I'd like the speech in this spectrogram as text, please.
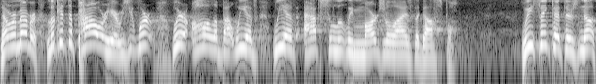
Now remember, look at the power here. We're, we're all about, we have, we have absolutely marginalized the gospel. We think that there's no,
